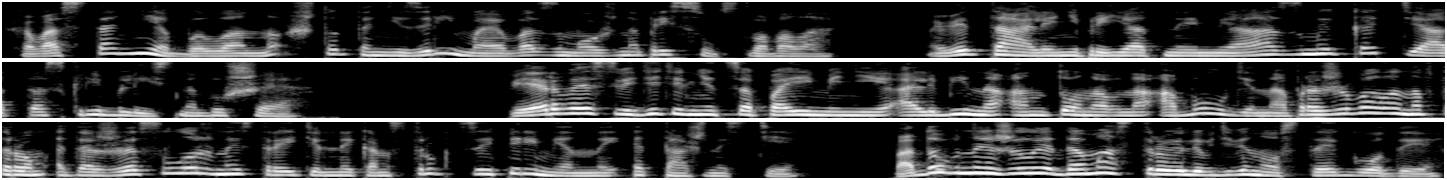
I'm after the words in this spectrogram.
Хвоста не было, но что-то незримое, возможно, присутствовало. Витали неприятные миазмы, котята скреблись на душе. Первая свидетельница по имени Альбина Антоновна Оболдина проживала на втором этаже сложной строительной конструкции переменной этажности. Подобные жилые дома строили в 90-е годы.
